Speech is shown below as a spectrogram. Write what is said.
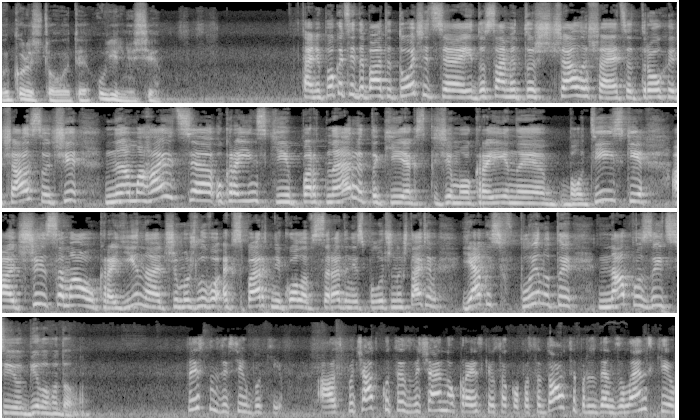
використовувати у Вільнюсі. Таню, поки ці дебати точаться і до саміту ще лишається трохи часу. Чи намагаються українські партнери, такі як, скажімо, країни Балтійські, а чи сама Україна, чи можливо експертні кола всередині Сполучених Штатів якось вплинути на позицію Білого Дому? тиснуть зі всіх боків. А спочатку це звичайно українські високопосадовці. Президент Зеленський е,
